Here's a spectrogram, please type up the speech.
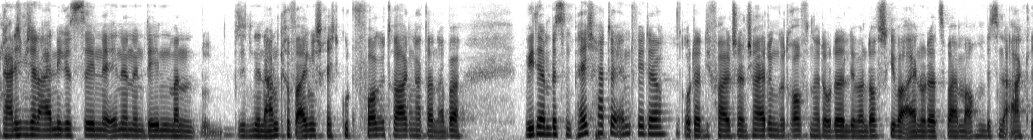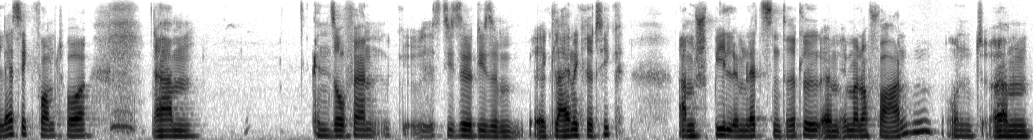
kann ich mich an einige Szenen erinnern, in denen man den Angriff eigentlich recht gut vorgetragen hat, dann aber wieder ein bisschen Pech hatte entweder oder die falsche Entscheidung getroffen hat oder Lewandowski war ein oder zweimal auch ein bisschen arg lässig vorm Tor. Ähm, insofern ist diese, diese äh, kleine Kritik am Spiel im letzten Drittel ähm, immer noch vorhanden und ähm,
